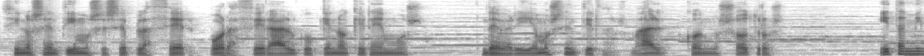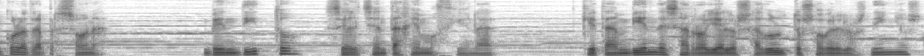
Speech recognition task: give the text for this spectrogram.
si no sentimos ese placer por hacer algo que no queremos, deberíamos sentirnos mal con nosotros y también con la otra persona. Bendito sea el chantaje emocional, que también desarrolla los adultos sobre los niños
